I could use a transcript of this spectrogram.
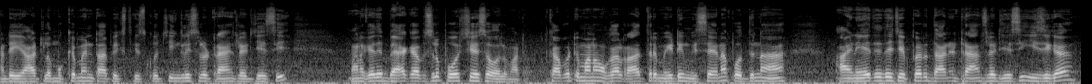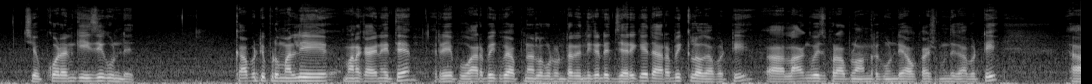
అంటే వాటిలో ముఖ్యమైన టాపిక్స్ తీసుకొచ్చి ఇంగ్లీష్లో ట్రాన్స్లేట్ చేసి మనకైతే బ్యాక్ ఆఫీస్లో పోస్ట్ చేసేవాళ్ళు అనమాట కాబట్టి మనం ఒకవేళ రాత్రి మీటింగ్ మిస్ అయినా పొద్దున ఆయన ఏదైతే చెప్పారో దాన్ని ట్రాన్స్లేట్ చేసి ఈజీగా చెప్పుకోవడానికి ఈజీగా ఉండేది. కాబట్టి ఇప్పుడు మళ్ళీ మనకు ఆయన అయితే రేపు అరబిక్ వెబినార్లో కూడా ఉంటారు. ఎందుకంటే జరిగేది అరబిక్లో కాబట్టి లాంగ్వేజ్ ప్రాబ్లం అందరికి ఉండే అవకాశం ఉంది కాబట్టి ఆ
